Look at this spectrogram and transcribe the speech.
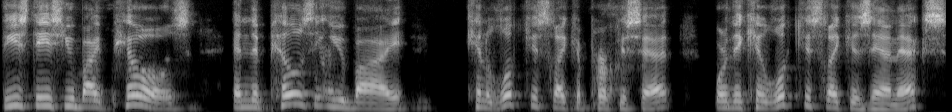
These days you buy pills, and the pills that you buy can look just like a Percocet or they can look just like a Xanax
